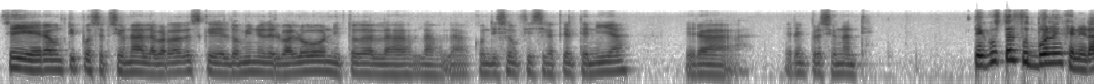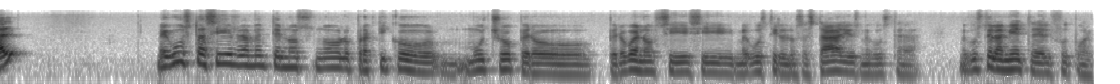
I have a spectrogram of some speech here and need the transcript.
Sí, era un tipo excepcional. La verdad es que el dominio del balón y toda la, la- la condición física que él tenía era, era impresionante. ¿Te gusta el fútbol en general? Me gusta, sí, realmente no, no lo practico mucho, pero, pero bueno, sí, sí, me gusta ir a los estadios, me gusta, me gusta el ambiente del fútbol.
